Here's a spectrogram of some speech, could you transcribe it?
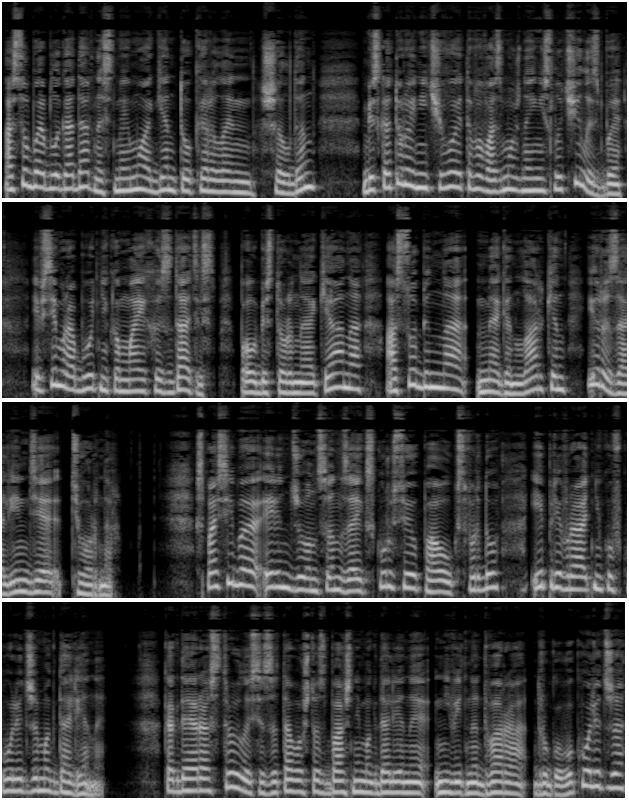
Особая благодарность моему агенту Кэролайн Шелдон, без которой ничего этого, возможно, и не случилось бы, и всем работникам моих издательств по обе стороны океана, особенно Меган Ларкин и Розалинде Тернер. Спасибо Эрин Джонсон за экскурсию по Оксфорду и привратнику в колледже Магдалены. Когда я расстроилась из-за того, что с башни Магдалены не видно двора другого колледжа,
